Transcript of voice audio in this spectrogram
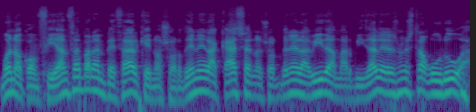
bueno, confianza para empezar, que nos ordene la casa, nos ordene la vida. Mar Vidal eres nuestra gurúa.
